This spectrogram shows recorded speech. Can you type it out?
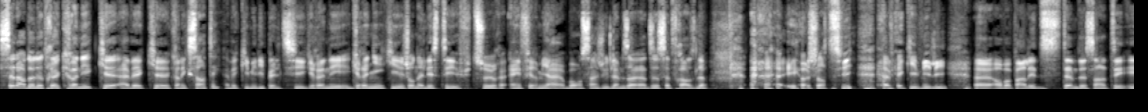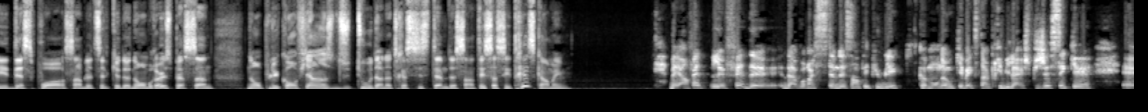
C'est l'heure de notre chronique avec euh, chronique santé avec Émilie Pelletier Grenier, Grenier qui est journaliste et future infirmière. Bon sang, j'ai eu de la misère à dire cette phrase-là. et aujourd'hui, avec Émilie, euh, on va parler du système de santé et d'espoir. Semble-t-il que de nombreuses personnes n'ont plus confiance du tout dans notre système de santé. Ça, c'est triste quand même. Ben en fait, le fait d'avoir un système de santé publique comme on a au Québec, c'est un privilège. Puis je sais que euh,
